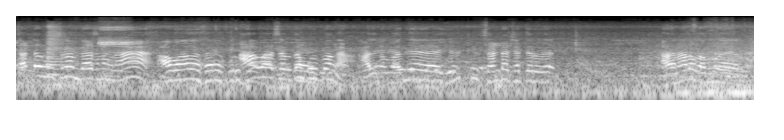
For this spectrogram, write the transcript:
சட்ட ரூல்ஸ்லாம் பேசணும்னா ஆவாசம் தான் கொடுப்பாங்க. அது நம்ம வந்து எதுக்கு சண்டை சச்சரவு. அதனால கம்முனாயிரும்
